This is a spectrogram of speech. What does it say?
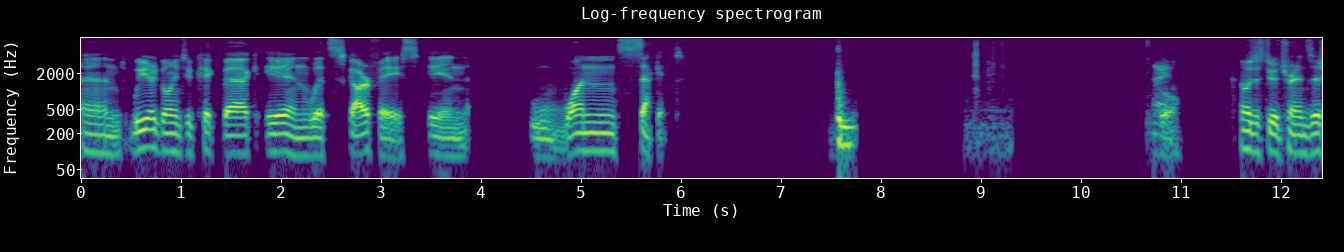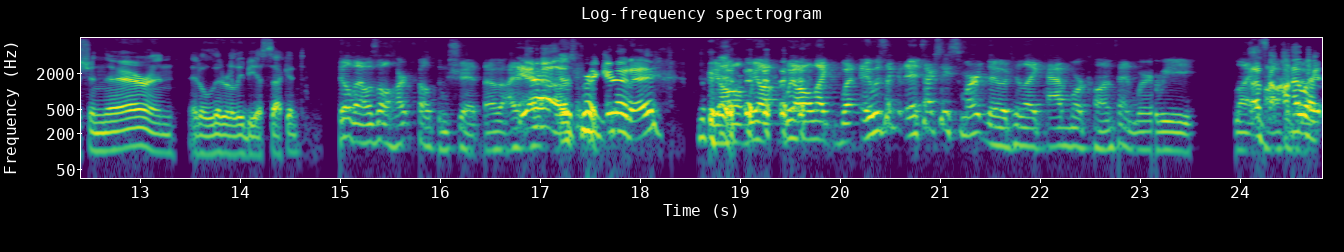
And we are going to kick back in with Scarface in one second. Nice. Cool. And we'll just do a transition there, and it'll literally be a second. Phil, that was all heartfelt and shit. I, I, Yeah, I- that was pretty good, eh? we all we all we all like what it was like it's actually smart though to like have more content where we like That's a talk about- highlight.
